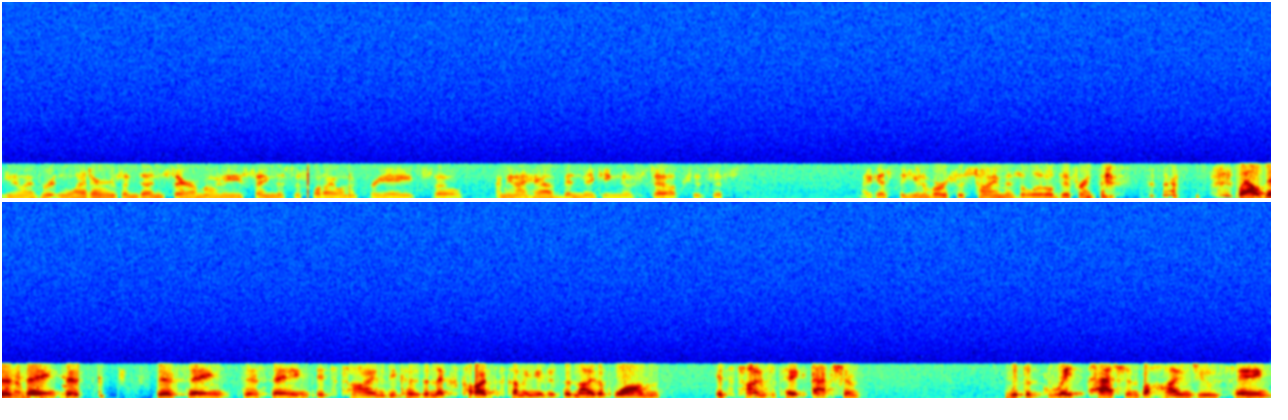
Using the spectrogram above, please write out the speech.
you know, I've written letters and done ceremonies saying this is what I want to create. So I mean I have been making those steps. It just I guess the universe's time is a little different than Well, they're saying they're, they're saying they're saying it's time because the next card that's coming in is the Knight of Wands. It's time to take action. With a great passion behind you, saying,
